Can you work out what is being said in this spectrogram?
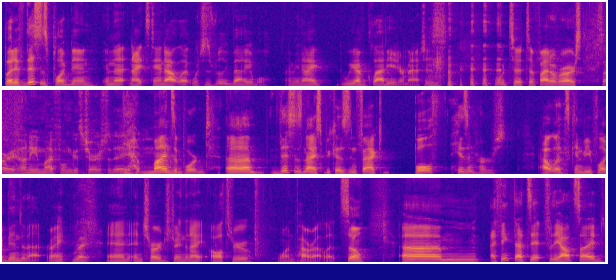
But if this is plugged in in that nightstand outlet, which is really valuable, I mean, I we have gladiator matches to, to fight over ours. Sorry, honey, my phone gets charged today. Yeah, mine's important. Um, this is nice because, in fact, both his and hers outlets can be plugged into that, right? Right. And and charged during the night all through one power outlet. So um, I think that's it for the outside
